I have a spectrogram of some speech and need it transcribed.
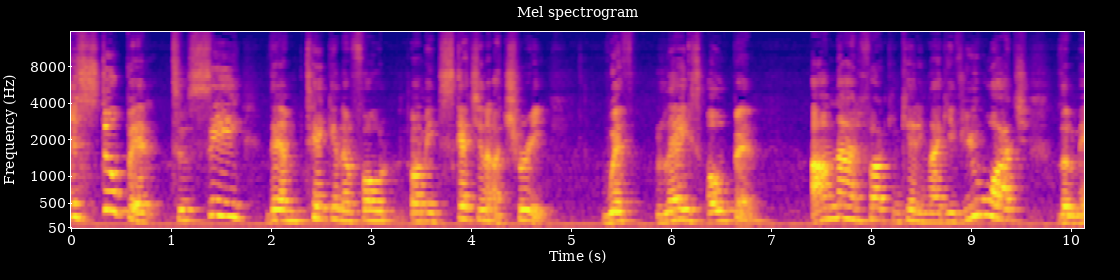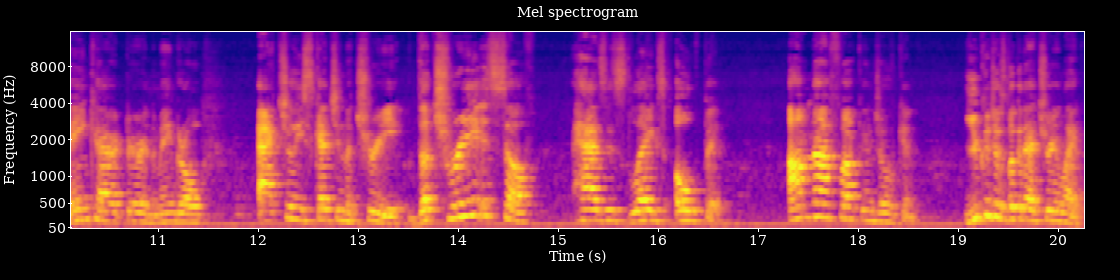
it's stupid to see them taking a photo, I mean, sketching a tree with legs open. I'm not fucking kidding. Like, if you watch the main character and the main girl actually sketching the tree, the tree itself has its legs open. I'm not fucking joking. You could just look at that tree and like,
